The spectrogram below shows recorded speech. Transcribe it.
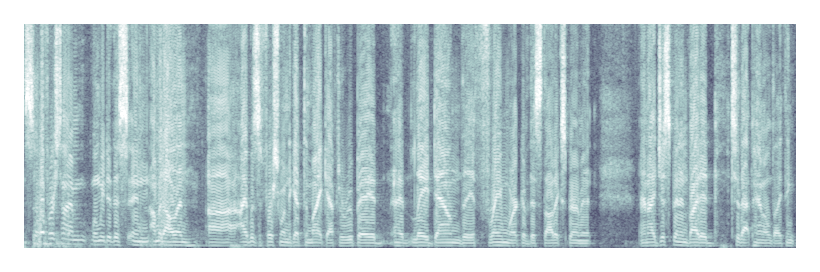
So the first time when we did this in Almedalen, uh, I was the first one to get the mic after Roope had, had laid down the framework of this thought experiment. And I'd just been invited to that panel, I think,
